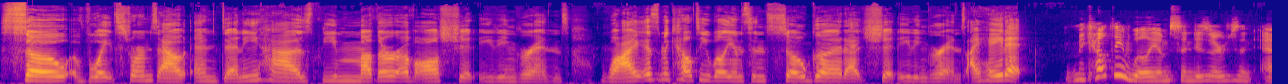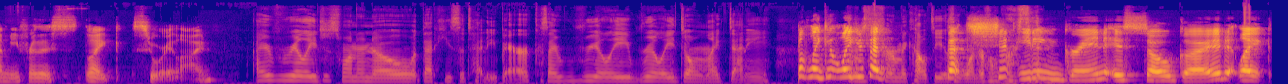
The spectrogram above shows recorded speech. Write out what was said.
So Voight storms out, and Denny has the mother of all shit eating grins. Why is Mykelti Williamson so good at shit eating grins? I hate it. Mykelti Williamson deserves an Emmy for this like storyline. I really just want to know that he's a teddy bear because I really, really don't like Denny. But like like you I'm said, sure Mykelti is a that shit-eating grin is so good. Like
